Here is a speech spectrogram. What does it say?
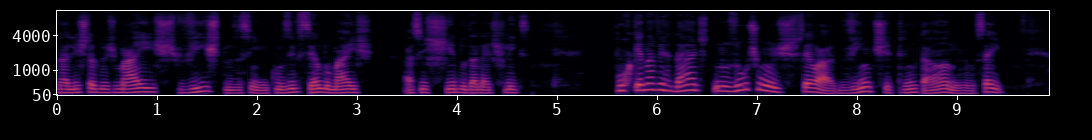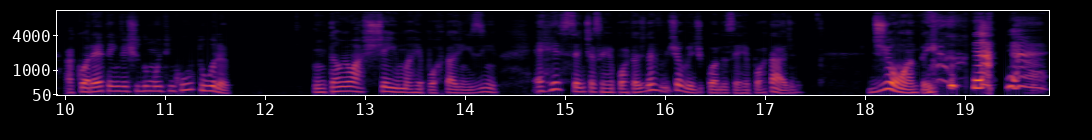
na lista dos mais vistos, assim, inclusive sendo mais assistido da Netflix. Porque, na verdade, nos últimos, sei lá, 20, 30 anos, não sei, a Coreia tem investido muito em cultura. Então eu achei uma reportagenzinha. É recente essa reportagem. Deixa eu ver de quando essa reportagem. De ontem.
